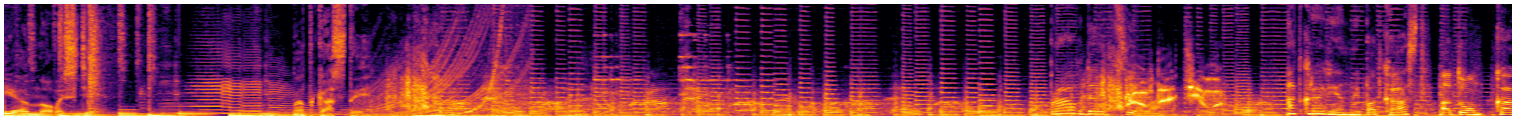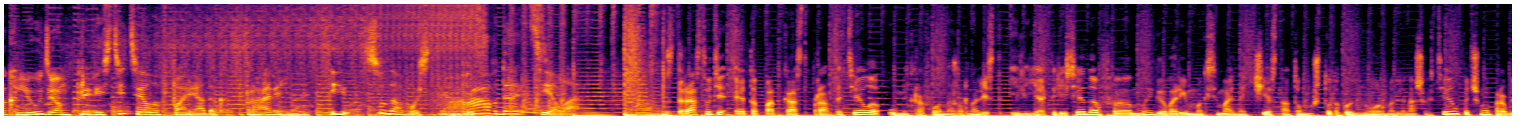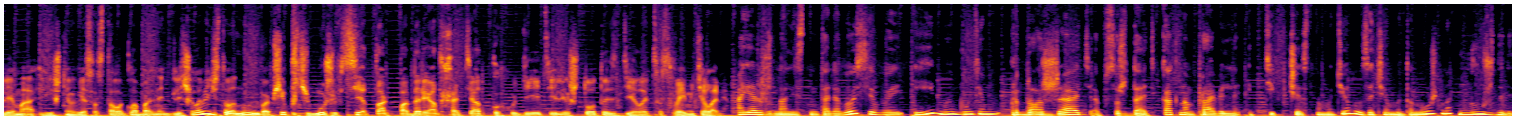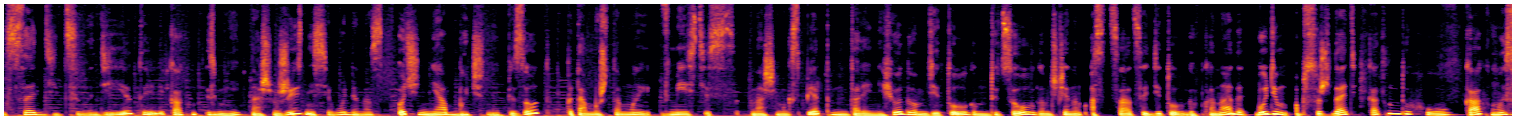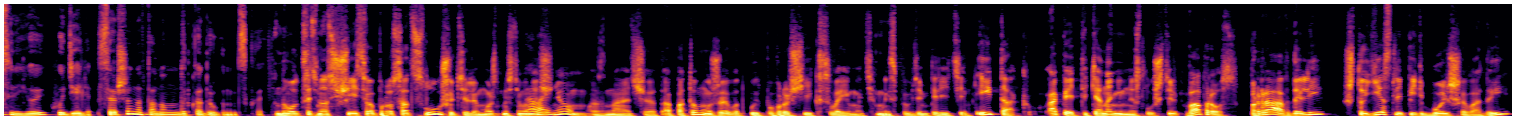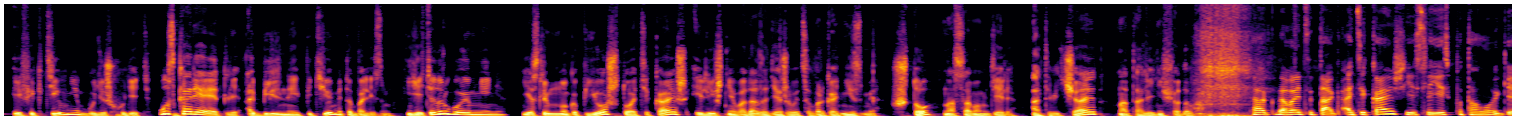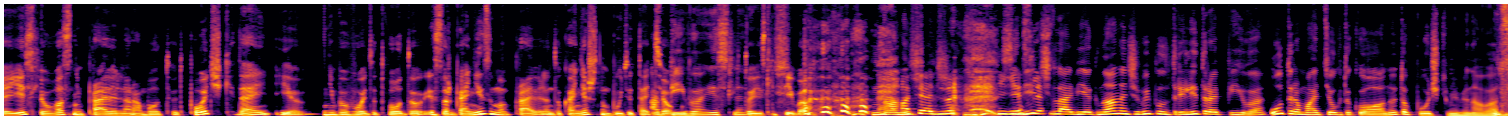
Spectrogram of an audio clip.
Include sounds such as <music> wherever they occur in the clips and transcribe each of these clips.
РИА Новости. Подкасты. Правда тело. Откровенный подкаст о том, как людям привести тело в порядок правильно и с удовольствием. Правда тело. Здравствуйте, это подкаст «Правда тела». У микрофона журналист Илья Переседов. Мы говорим максимально честно о том, что такое норма для наших тел, почему проблема лишнего веса стала глобальной для человечества, ну и вообще, почему же все так подряд хотят похудеть или что-то сделать со своими телами. А я журналист Наталья Лосева, и мы будем продолжать обсуждать, как нам правильно идти к честному телу, зачем это нужно, нужно ли садиться на диеты или как изменить нашу жизнь. И сегодня у нас очень необычный эпизод, потому что мы вместе с нашим экспертом Натальей Нефедовым, диетологом, нутрициологом, членом Ассоциации диетологов Канады, будем обсуждать, как на духу, как мы с Ильей худели. Совершенно автономно друг от друга, надо сказать. Ну вот, кстати, у нас еще есть вопрос от слушателя. Может, мы с него Давай. начнем, значит, а потом уже вот будет попроще и к своим этим исповедям перейти. Итак, опять-таки, анонимный слушатель. Вопрос. Правда ли, что если пить больше воды, эффективнее будешь худеть? Ускоряет ли обильное питье метаболизм? Есть и другое мнение. Если много пьешь, то отекаешь, и лишняя вода задерживается в организме. Что на самом деле? Отвечает Наталья Нефедова. Так, давайте так. Отекаешь, если есть патология. Если у вас неправильно работают почки, да, и не выводят воду из организма правильно, то, конечно, будет отек. А пиво, если? То если пиво. На ночь. Опять же, Сидит человек, на ночь выпил 3 литра пива, утром отек такой, а, ну это почки мне виноват.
